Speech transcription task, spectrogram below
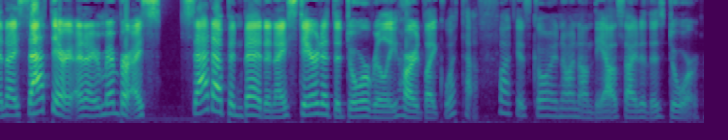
And I sat there and I remember I s- sat up in bed and I stared at the door really hard, like, what the fuck is going on on the outside of this door?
